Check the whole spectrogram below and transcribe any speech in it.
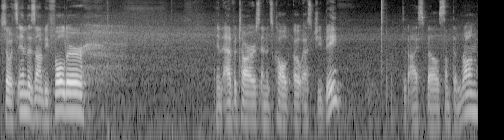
So it's in the zombie folder in avatars, and it's called OSGB. Did I spell something wrong?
